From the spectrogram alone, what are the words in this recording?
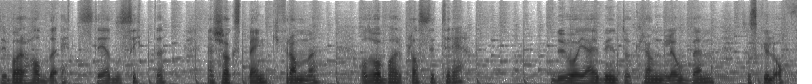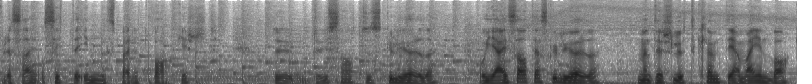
de bare hadde ett sted å sitte. En slags benk framme, og det var bare plass til tre. Du og jeg begynte å krangle om hvem som skulle ofre seg og sitte innesperret bakerst. Du, du sa at du skulle gjøre det, og jeg sa at jeg skulle gjøre det. Men til slutt klemte jeg meg inn bak.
